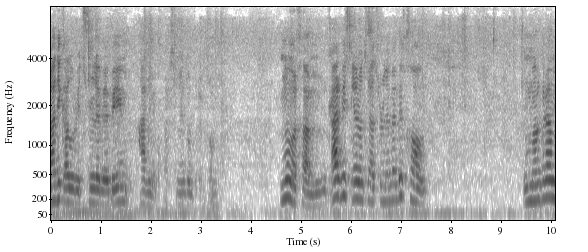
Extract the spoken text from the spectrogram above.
რადიკალური ცვლილებები არ მიყვარს მეგობრებო. ну ახლა კარგის კი როცა ცვლილებები? ხო. მაგრამ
